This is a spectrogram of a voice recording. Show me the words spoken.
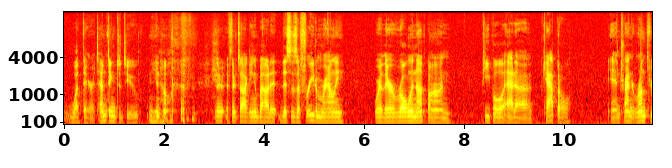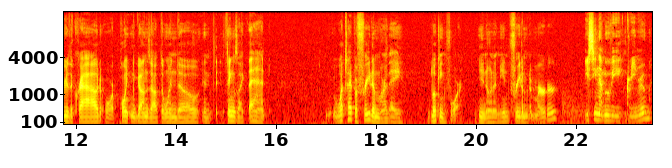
what they're attempting to do, you know. they're, if they're talking about it, this is a freedom rally where they're rolling up on people at a capitol and trying to run through the crowd or pointing guns out the window and th- things like that. What type of freedom are they looking for? You know what I mean? Freedom to murder? You seen that movie Green Room?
